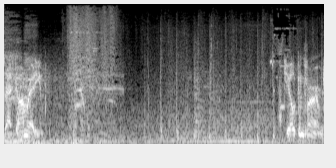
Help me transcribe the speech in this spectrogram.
SATCOM ready. Kill confirmed.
